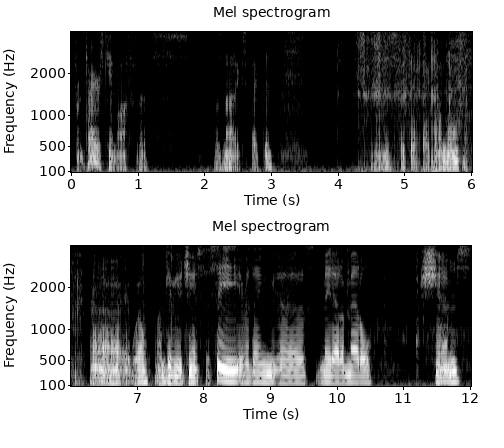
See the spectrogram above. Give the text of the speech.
front tires came off. That's was not expected. Let me stick that back on there. Uh, well, I'll give you a chance to see. Everything uh, that's made out of metal shims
